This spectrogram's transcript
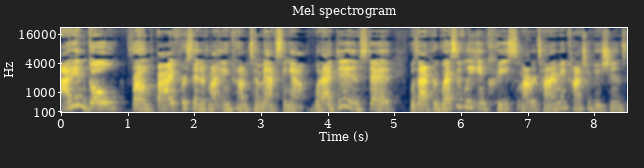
I didn't go from 5% of my income to maxing out. What I did instead was I progressively increased my retirement contributions.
